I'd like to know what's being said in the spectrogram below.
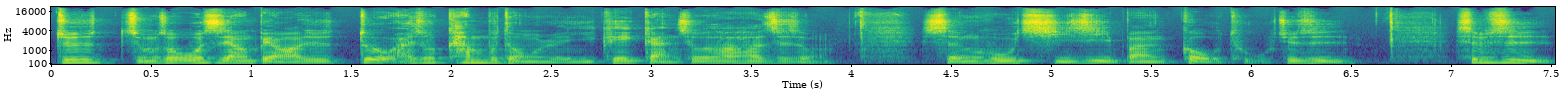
就是怎么说，我是想表达，就是对我来说，看不懂的人也可以感受到他这种神乎奇迹般构图，就是是不是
